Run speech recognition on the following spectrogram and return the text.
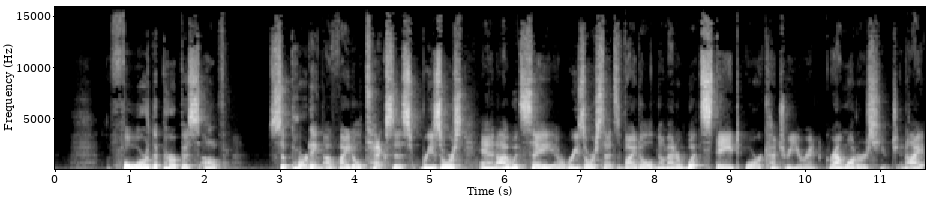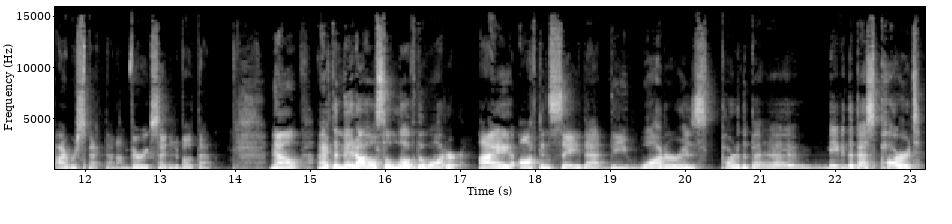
for the purpose of supporting a vital Texas resource, and I would say a resource that's vital no matter what state or country you're in. Groundwater is huge, and I, I respect that. and I'm very excited about that. Now, I have to admit, I also love the water. I often say that the water is part of the be- uh, maybe the best part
